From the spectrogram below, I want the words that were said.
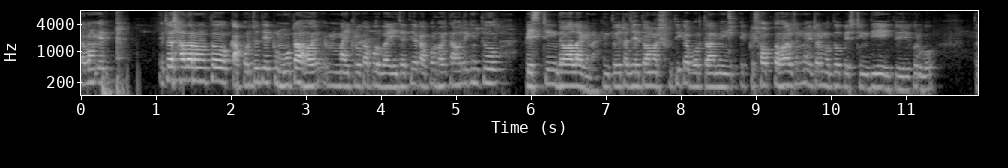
এবং এটা সাধারণত কাপড় যদি একটু মোটা হয় মাইক্রো কাপড় বা এই জাতীয় কাপড় হয়, তাহলে কিন্তু পেস্টিং দেওয়া লাগে না। কিন্তু এটা যেহেতু আমার সুতি কাপড়, তো আমি একটু শক্ত হওয়ার জন্য এটার মধ্যেও পেস্টিং দিয়েই তৈরি করব। তো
